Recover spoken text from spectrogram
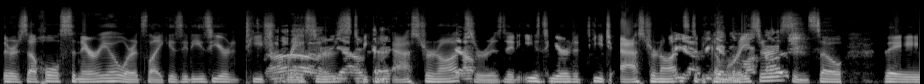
There's a whole scenario where it's like, is it easier to teach Ah, racers yeah, to become astronauts, Yeah. or is it easier to teach astronauts Yeah, to become racers? And so they,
